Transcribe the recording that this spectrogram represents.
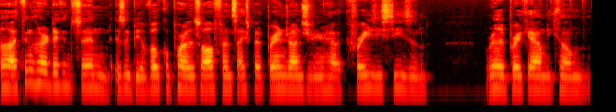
Uh, I think Hunter Dickinson is going to be a vocal part of this offense. I expect Brandon Johns Jr. to have a crazy season, really break out and become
